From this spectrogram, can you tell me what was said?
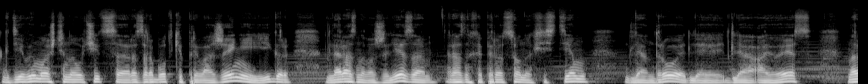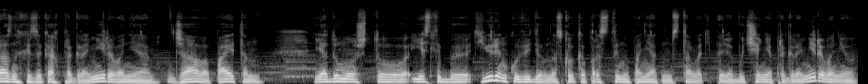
где вы можете научиться разработке приложений и игр для разного железа, разных операционных систем, для Android, для, для iOS, на разных языках программирования, Java, Python. Я думаю, что если бы Тьюринг увидел, насколько простым и понятным стало теперь обучение программированию,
